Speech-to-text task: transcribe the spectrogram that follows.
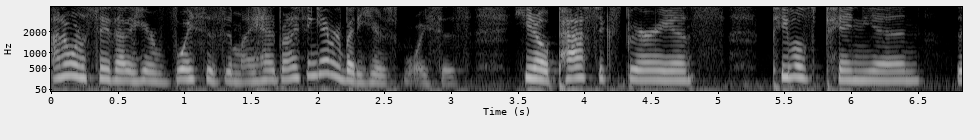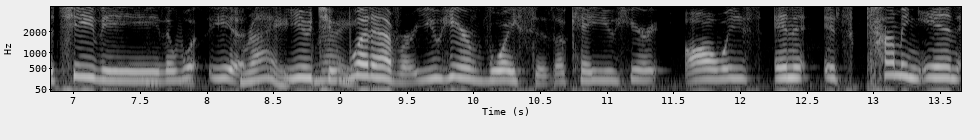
I don't want to say that I hear voices in my head, but I think everybody hears voices. You know, past experience, people's opinion, the TV, the yeah, Right, YouTube, right. whatever. You hear voices, okay? You hear it always, and it, it's coming in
